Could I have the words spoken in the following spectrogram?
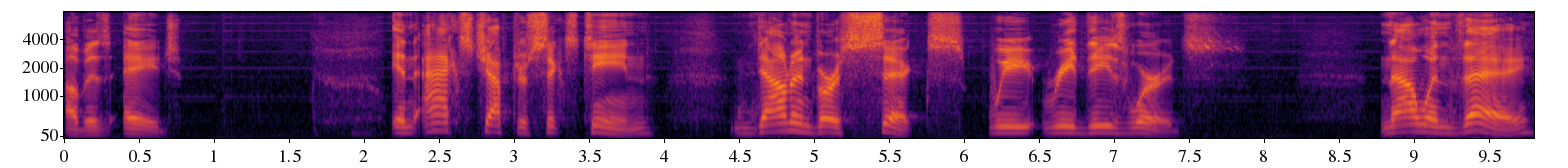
of his age. In Acts chapter 16, down in verse 6, we read these words. Now, when they,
